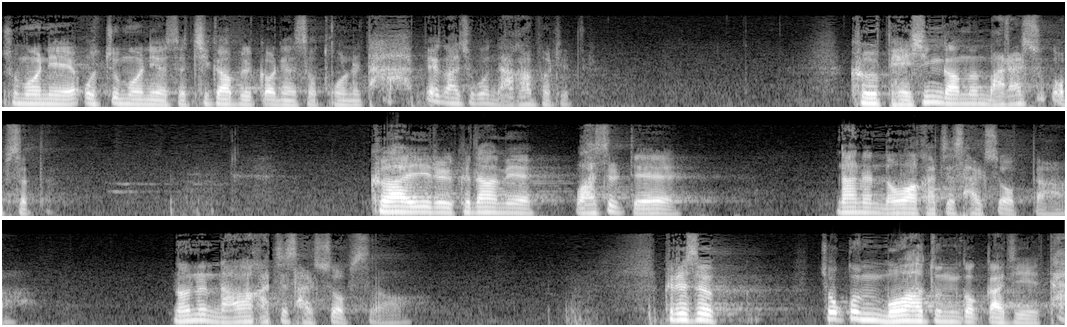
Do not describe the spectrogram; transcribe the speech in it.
주머니에 옷주머니에서 지갑을 꺼내서 돈을 다 빼가지고 나가버리더래요. 그 배신감은 말할 수가 없었다. 그 아이를 그 다음에 왔을 때 나는 너와 같이 살 수 없다. 너는 나와 같이 살 수 없어. 그래서 조금 모아둔 것까지 다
